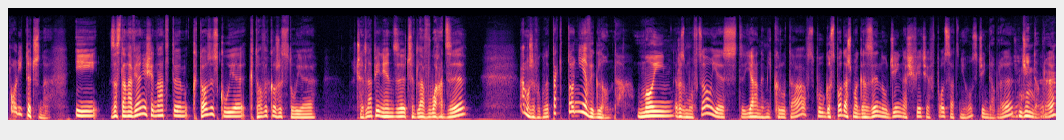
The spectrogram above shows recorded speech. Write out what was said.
polityczne i zastanawianie się nad tym, kto zyskuje, kto wykorzystuje, czy dla pieniędzy, czy dla władzy, a może w ogóle tak to nie wygląda. Moim rozmówcą jest Jan Mikruta, współgospodarz magazynu Dzień na świecie w Polsat News. Dzień dobry. Dzień dobry.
